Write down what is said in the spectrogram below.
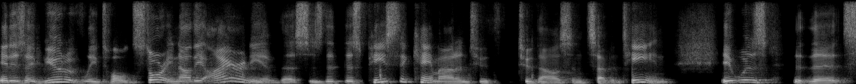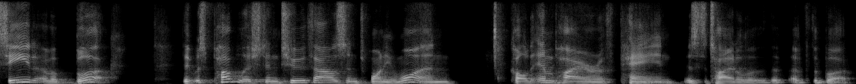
it is a beautifully told story. Now, the irony of this is that this piece that came out in two, 2017, it was the seed of a book that was published in 2021 called Empire of Pain, is the title of the, of the book.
